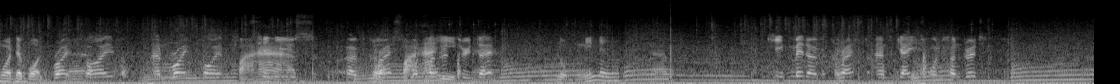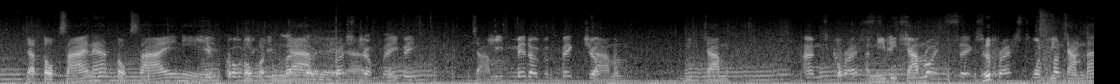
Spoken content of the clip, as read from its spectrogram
มัวแต่บ่น Right นะ five and right five ขวาห้า continues over บวก crest ขวาห้าอีก100 through นะ depth. หลุมนิดนึงนะครับ Keep mid over crest and gate 100. อย่าตกซ้ายนะ ตกซ้ายนี่ Keep ตก caution. กระทุ่ Keep งหญ้า left เล over ย crest นะ jump maybe. จัม Keep mid over big จัม jump บิ๊กจัม and crest. อันนี้ big into jump. Right six ฮึบ crest บิ๊กจัม100ได้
